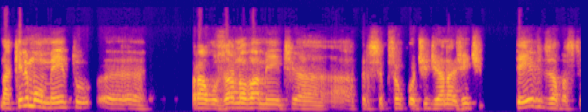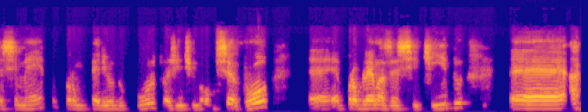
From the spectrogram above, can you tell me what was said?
Naquele momento, é, para usar novamente a, a, percepção cotidiana, a gente teve desabastecimento por um período curto, a gente observou é, problemas nesse sentido. É, a,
